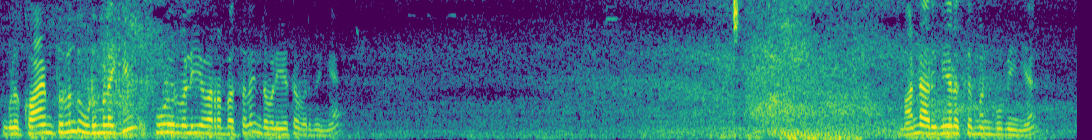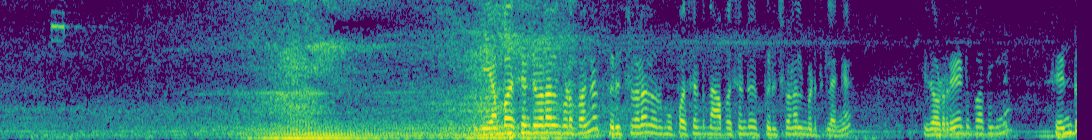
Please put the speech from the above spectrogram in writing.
உங்களுக்கு கோயம்புத்தூர்லேருந்து உடுமலைக்கு சூலூர் வழியே வர்ற பஸ்ஸில் இந்த வழியே தான் வருதுங்க. மண் அருமையான செம்மண் பூமிங்க. இது எண்பது சென்ட் வேணாலும் கொடுப்பாங்க. பிரிச்சு வேணாலும் ஒரு முப்பது சென்ட் நாற்பது சென்ட் பிரிச்சு வேணாலும் எடுத்துக்கலாங்க. இதோட ரேட்டு பார்த்தீங்கன்னா சென்ட்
